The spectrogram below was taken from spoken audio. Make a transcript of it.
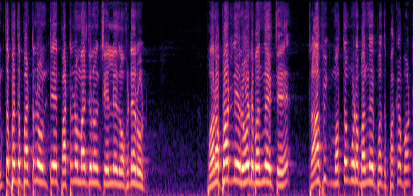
ఇంత పెద్ద పట్టణం ఉంటే పట్టణం మధ్యలోంచి వెళ్ళేది ఒకటే రోడ్డు. పొరపాటున ఈ రోడ్డు బంద్ అయితే ట్రాఫిక్ మొత్తం కూడా బంద్ అయిపోతుంది పక్క బోట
